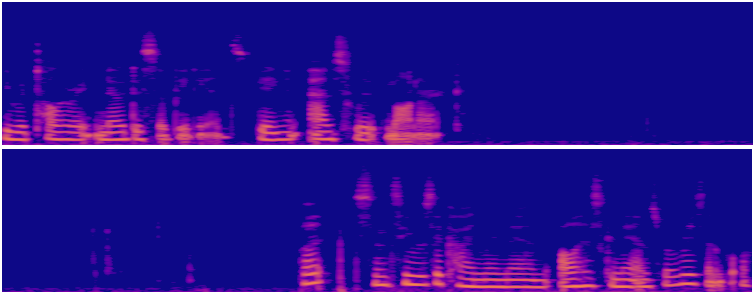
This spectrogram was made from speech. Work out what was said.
He would tolerate no disobedience, being an absolute monarch. But since he was a kindly man, all his commands were reasonable.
